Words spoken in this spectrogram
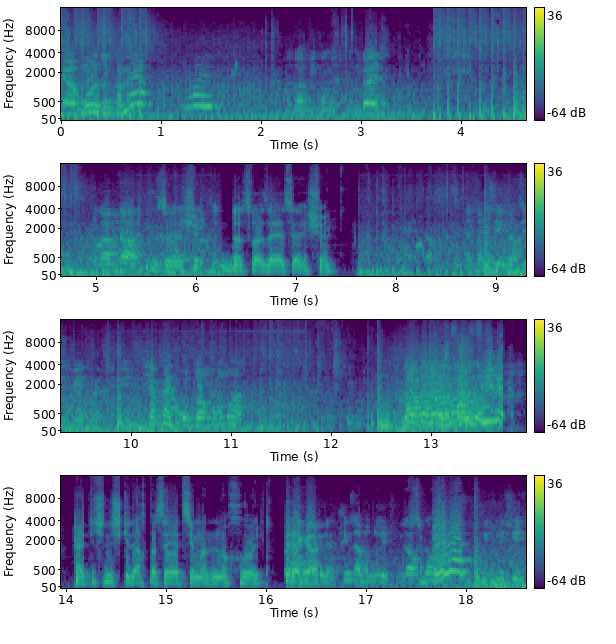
Ja, Hurensohn, komm her. Nein. Warte auf, die kommen jetzt von dir. Warte auf, da. Sehr schön. Das war sehr, sehr schön. Jetzt auf. Ich hab keinen. Oh, doch. Warte, warte. Doch, da sind voll viele. Hätte ich nicht gedacht, dass er jetzt jemanden noch holt. Digga. Schieß einfach durch. Lauf, du lauf. behindert? Ich, ich, ich.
